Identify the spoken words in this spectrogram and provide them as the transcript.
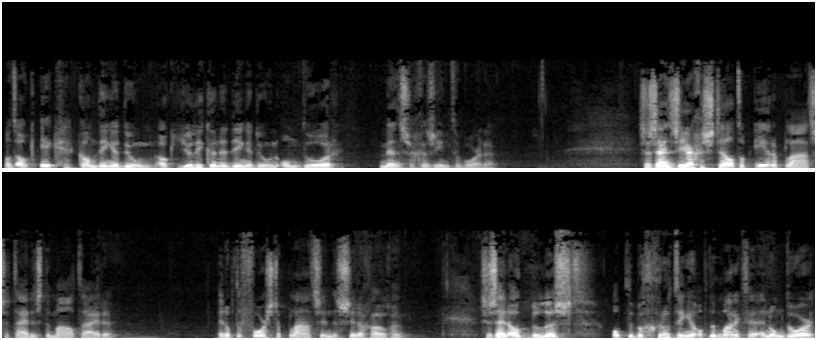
Want ook ik kan dingen doen. Ook jullie kunnen dingen doen om door mensen gezien te worden. Ze zijn zeer gesteld op ereplaatsen tijdens de maaltijden en op de voorste plaatsen in de synagogen. Ze zijn ook belust op de begroetingen op de markten en om door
